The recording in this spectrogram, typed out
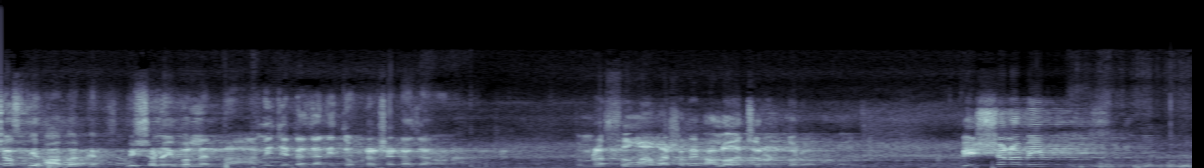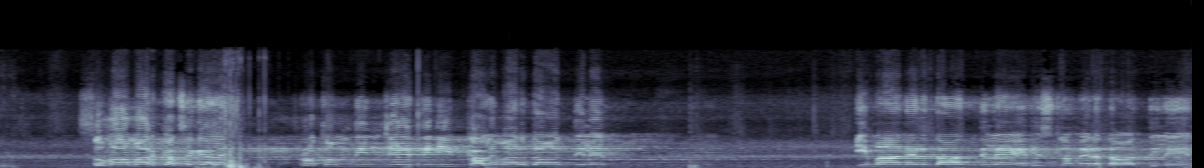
শাস্তি হওয়া দরকার। বিষ্ণনবী বললেন, না, আমি যেটা জানি, তোমরা সেটা জানো না। তোমরা সুমামার সাথে ভালো আচরণ করো। বিশ্বনবী সুমামার কাছে গেলেন। প্রথম দিন যে তিনি কালেমার দাওয়াত দিলেন ইমানের দাওয়াত দিলেন, ইসলামের দাওয়াত দিলেন,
